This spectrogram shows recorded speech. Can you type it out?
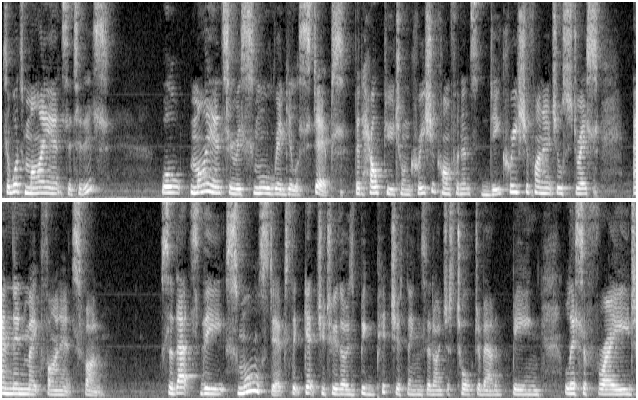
So, what's my answer to this? Well, my answer is small, regular steps that help you to increase your confidence, decrease your financial stress, and then make finance fun. So that's the small steps that get you to those big picture things that I just talked about of being less afraid,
